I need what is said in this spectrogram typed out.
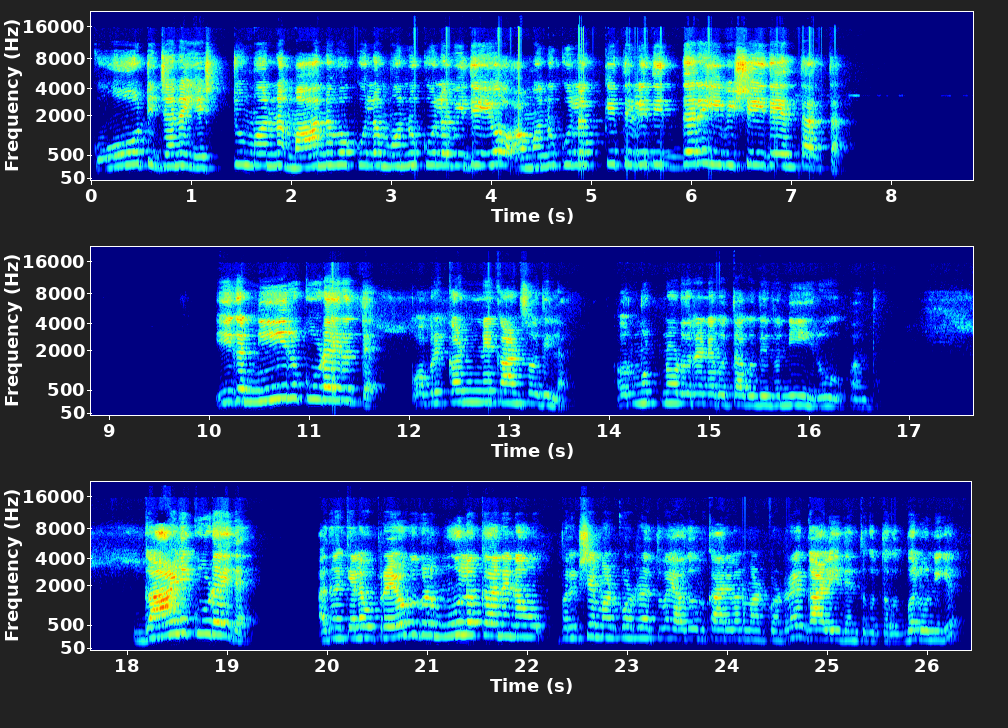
ಕೋಟಿ ಜನ ಎಷ್ಟು ಮನ ಮಾನವ ಕುಲ ಮನುಕುಲವಿದೆಯೋ ಆ ಮನುಕುಲಕ್ಕೆ ತಿಳಿದಿದ್ದರೆ ಈ ವಿಷಯ ಇದೆ ಅಂತ ಅರ್ಥ. ಈಗ ನೀರು ಕೂಡ ಇರುತ್ತೆ. ಒಬ್ರಿಗೆ ಕಣ್ಣೆ ಕಾಣಿಸೋದಿಲ್ಲ. ಅವ್ರು ಮುಟ್ ನೋಡಿದ್ರೇನೆ ಗೊತ್ತಾಗೋದು ಇದು ನೀರು ಅಂತ. ಗಾಳಿ ಕೂಡ ಇದೆ. ಅದನ್ನ ಕೆಲವು ಪ್ರಯೋಗಗಳ ಮೂಲಕನೇ ನಾವು ಪರೀಕ್ಷೆ ಮಾಡ್ಕೊಂಡ್ರೆ ಅಥವಾ ಯಾವುದೋ ಒಂದು ಕಾರ್ಯವನ್ನು ಮಾಡ್ಕೊಂಡ್ರೆ ಗಾಳಿ ಇದೆ ಅಂತ ಗೊತ್ತಾಗೋದು. ಬಲೂನಿಗೆ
